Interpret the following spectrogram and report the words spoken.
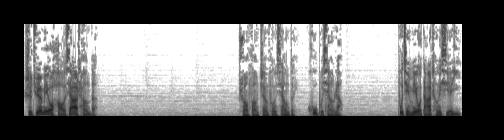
是绝没有好下场的。双方针锋相对，互不相让，不仅没有达成协议，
